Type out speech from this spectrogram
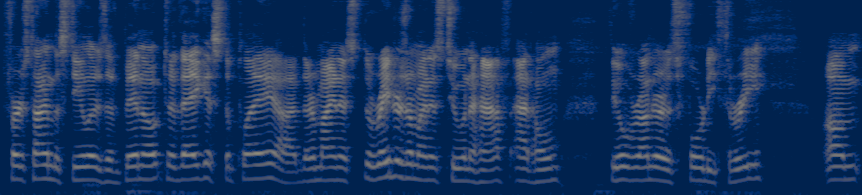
First time the Steelers have been out to Vegas to play. Uh, they're minus the Raiders are minus two and a half at home. The over under is forty three. Um,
